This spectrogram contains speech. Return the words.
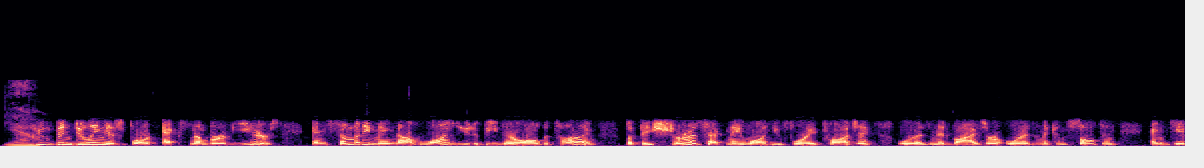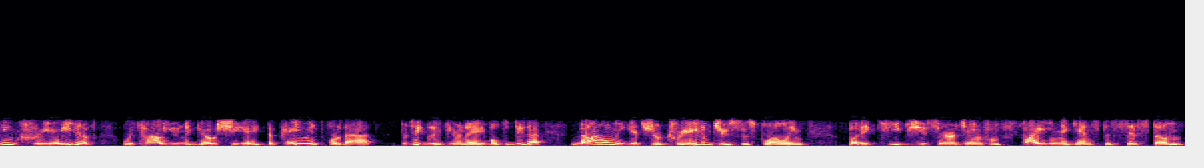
Yeah. You've been doing this for X number of years, and somebody may not want you to be there all the time, but they sure as heck may want you for a project or as an advisor or as a consultant, and getting creative with how you negotiate the payment for that, particularly if you're unable to do that, not only gets your creative juices flowing, but it keeps you, Sara-Jayne, from fighting against a system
